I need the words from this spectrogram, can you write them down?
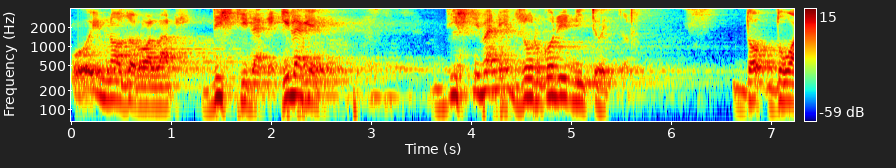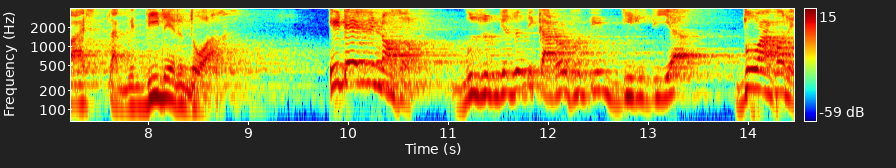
ওই নজরওয়ালার দৃষ্টি লাগে। কি লাগে? দৃষ্টি মানে জোর করে নিতে হইতো। দোয়া লাগবে, দিলের দোয়া। এটাই হইলে নজর। বুজুর্গে যদি কারোর প্রতি দিল দিয়া দোয়া করে,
